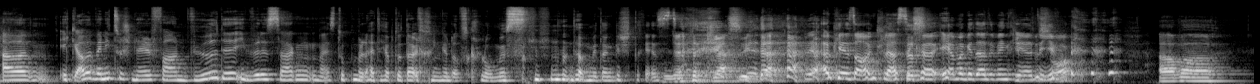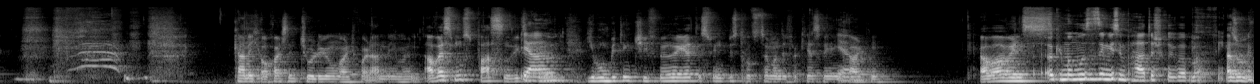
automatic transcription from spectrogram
Aber ich glaube, wenn ich zu schnell fahren würde, ich würde sagen, es tut mir leid, ich habe total dringend aufs Klo müssen und habe mich dann gestresst. Ja, Klassiker. okay, ist auch ein Klassiker. Das ich habe mir gedacht, ich bin kreativ. Aber kann ich auch als Entschuldigung manchmal annehmen. Aber es muss passen. Wie gesagt, ja. ich habe unbedingt Schiffführer, deswegen bist du trotzdem an die Verkehrsregeln ja. gehalten. Aber wenn es. Okay, man muss es irgendwie sympathisch rüberbringen. Also okay.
